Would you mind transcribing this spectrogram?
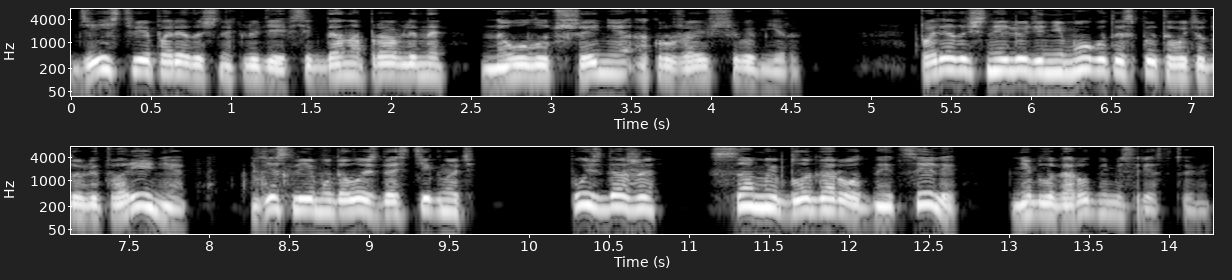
Действия порядочных людей всегда направлены на улучшение окружающего мира. Порядочные люди не могут испытывать удовлетворение, если им удалось достигнуть, пусть даже самой благородной цели, неблагородными средствами.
